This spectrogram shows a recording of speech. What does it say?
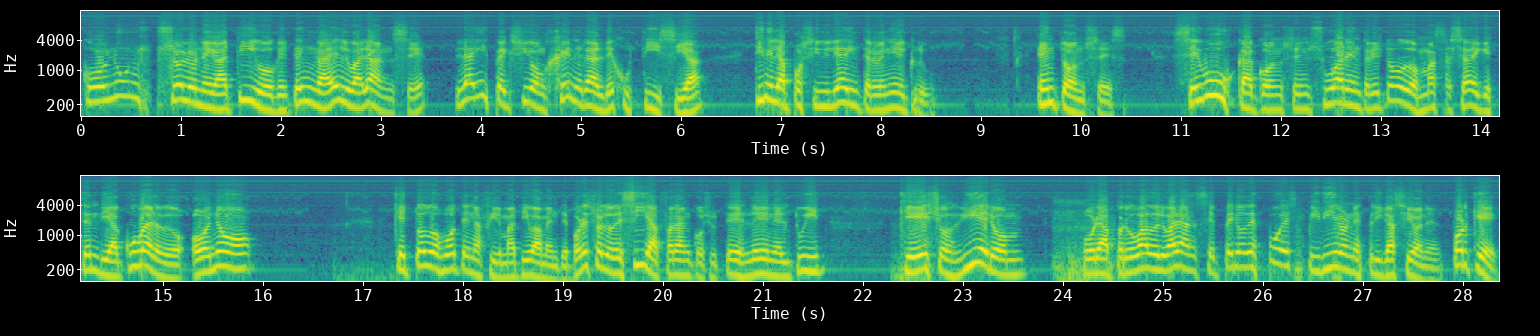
con un solo negativo que tenga el balance, la Inspección General de Justicia tiene la posibilidad de intervenir el club. Entonces, se busca consensuar entre todos, más allá de que estén de acuerdo o no, que todos voten afirmativamente. Por eso lo decía Franco, si ustedes leen el tuit, que ellos dieron por aprobado el balance, pero después pidieron explicaciones. ¿Por qué?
